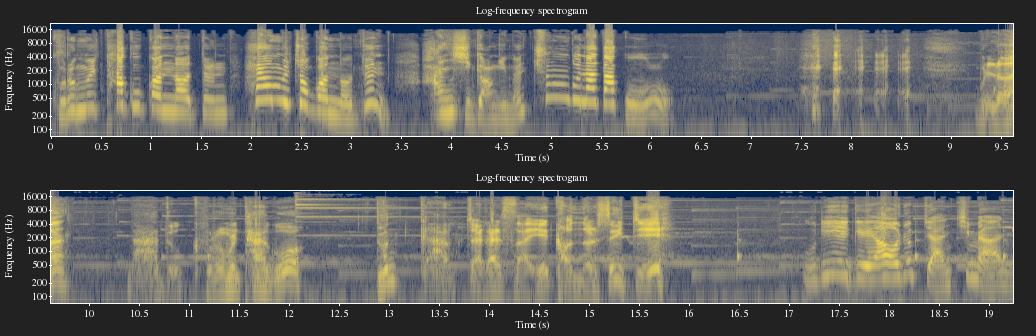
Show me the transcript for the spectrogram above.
구름을 타고 건너든 헤엄을 쳐 건너든 한시경이면 충분하다고. 물론 나도 구름을 타고 눈 깜짝할 사이에 건널 수 있지. 우리에게야 어렵지 않지만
